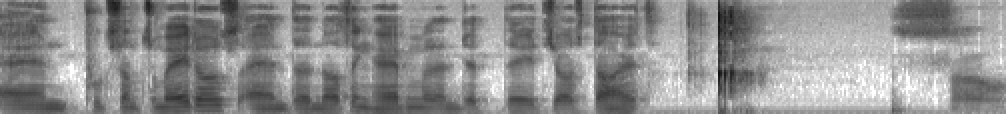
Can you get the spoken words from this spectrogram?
and put some tomatoes and uh, nothing happened and they just died. So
